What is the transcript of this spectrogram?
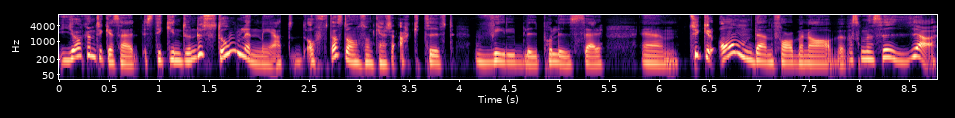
jag kan tycka så här, stick inte under stolen med att oftast de som kanske aktivt vill bli poliser eh, tycker om den formen av, vad ska man säga,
